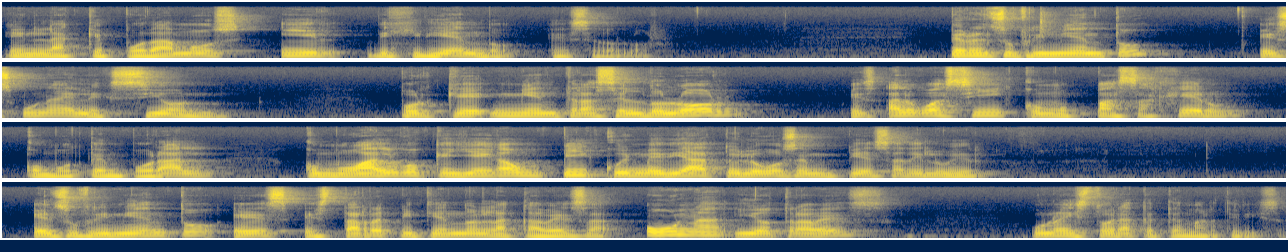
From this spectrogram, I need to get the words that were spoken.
en la que podamos ir digiriendo ese dolor. Pero el sufrimiento es una elección, porque mientras el dolor es algo así como pasajero, como temporal, como algo que llega a un pico inmediato y luego se empieza a diluir. El sufrimiento es estar repitiendo en la cabeza una y otra vez una historia que te martiriza.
